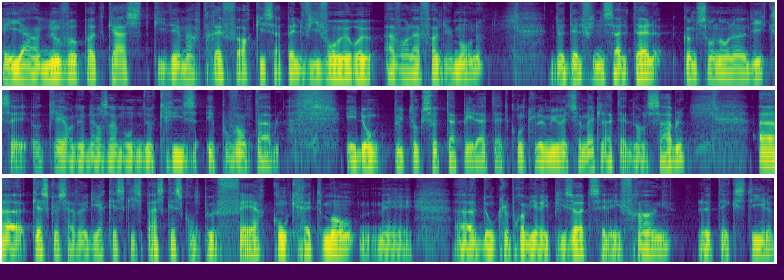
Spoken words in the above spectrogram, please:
Et il y a un nouveau podcast qui démarre très fort qui s'appelle Vivons heureux avant la fin du monde de Delphine Saltel. Comme son nom l'indique, c'est OK, on est dans un monde de crise épouvantable. Et donc, plutôt que se taper la tête contre le mur et se mettre la tête dans le sable, euh, qu'est-ce que ça veut dire? Qu'est-ce qui se passe? Qu'est-ce qu'on peut faire concrètement? Mais euh, donc le premier épisode, c'est les fringues le textile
